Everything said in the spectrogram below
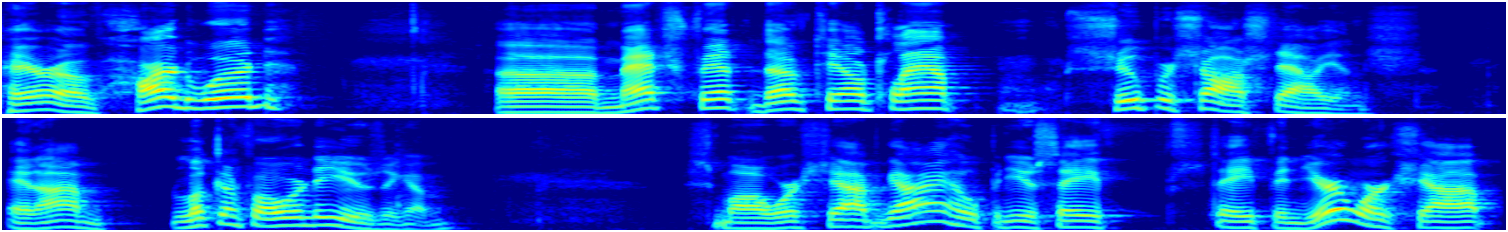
pair of hardwood uh, match fit dovetail clamp super saw stallions, and I'm looking forward to using them. Small workshop guy, hoping you safe safe in your workshop.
